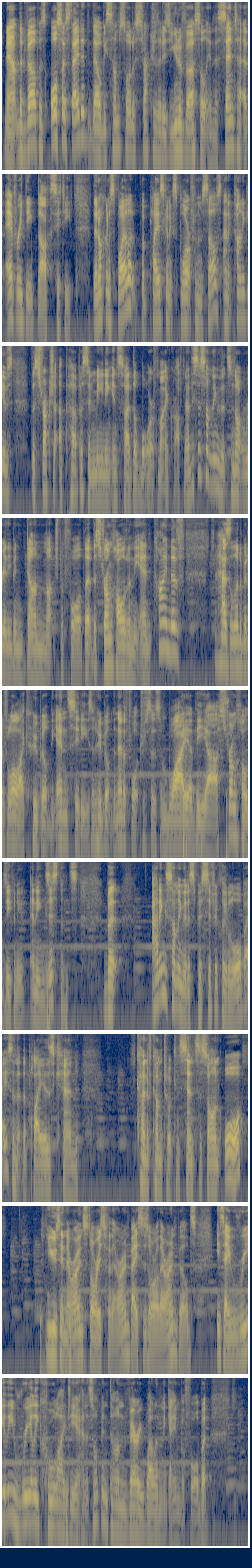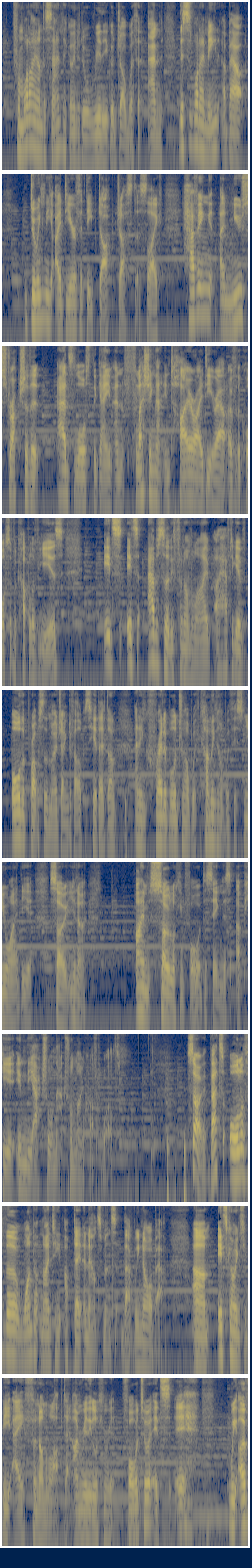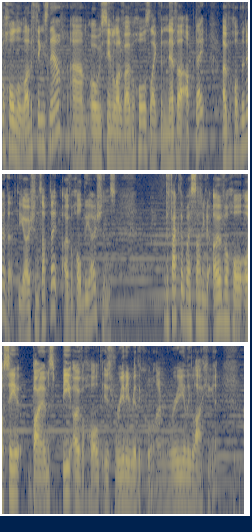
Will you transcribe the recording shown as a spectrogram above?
Now, the developers also stated that there will be some sort of structure that is universal in the center of every deep dark city. They're not going to spoil it, but players can explore it for themselves, and it kind of gives the structure a purpose and meaning inside the lore of Minecraft. Now, this is something that's not really been done much before. The, the stronghold in the end kind of has a little bit of lore, like who built the end cities and who built the nether fortresses and why are the uh, strongholds even in, in existence. But adding something that is specifically lore based and that the players can kind of come to a consensus on or use in their own stories for their own bases or their own builds is a really really cool idea and it's not been done very well in the game before but from what I understand they're going to do a really good job with it. And this is what I mean about doing the idea of the deep dark justice, like having a new structure that adds lore to the game and fleshing that entire idea out over the course of a couple of years. It's it's absolutely phenomenal. I, I have to give all the props to the Mojang developers here. They've done an incredible job with coming up with this new idea. So, you know, I'm so looking forward to seeing this appear in the actual natural Minecraft world. So, that's all of the 1.19 update announcements that we know about. Um, it's going to be a phenomenal update. I'm really looking re forward to it. It's it, we overhaul a lot of things now, um, or we've seen a lot of overhauls, like the Nether update, overhaul the Nether. The Oceans update, overhaul the Oceans. The fact that we're starting to overhaul or see biomes be overhauled is really, really cool. I'm really liking it.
